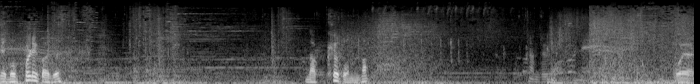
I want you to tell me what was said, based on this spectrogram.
얘 노플이거든? 나큐 돈다? 안 되겠다. 뭐야,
